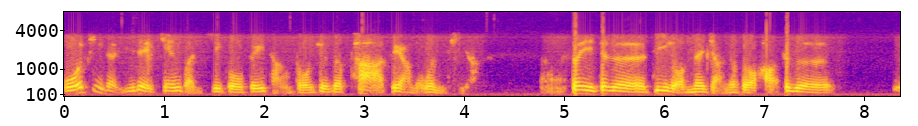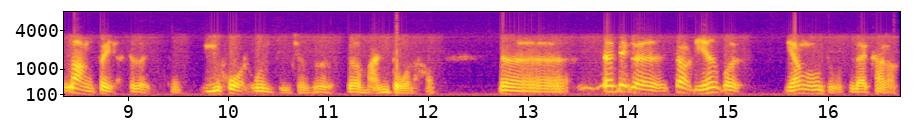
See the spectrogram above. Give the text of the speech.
国际的鱼类监管机构非常多，就是怕这样的问题啊，啊，所以这个第一个我们在讲就说，好，这个浪费啊，这个鱼货的问题就是就蛮多的哈。那那这个照联合国粮农组织来看啊，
